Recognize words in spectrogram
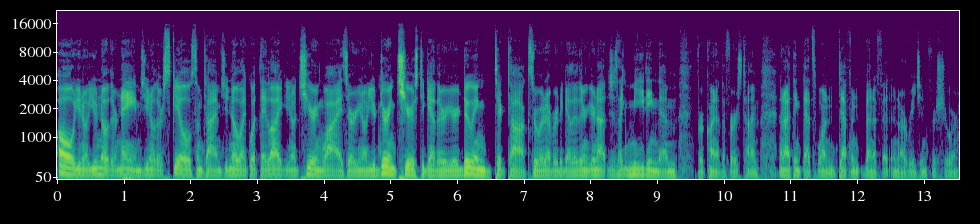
oh, you know, you know their names, you know their skills sometimes, you know, like what they like, you know, cheering wise, or, you know, you're doing cheers together, you're doing TikToks or whatever together. You're not just like meeting them for kind of the first time. And I think that's one definite benefit in our region for sure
